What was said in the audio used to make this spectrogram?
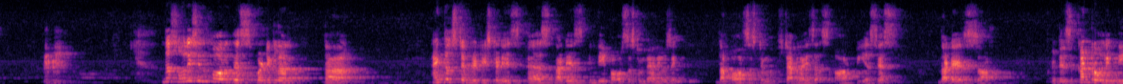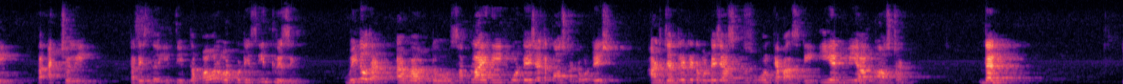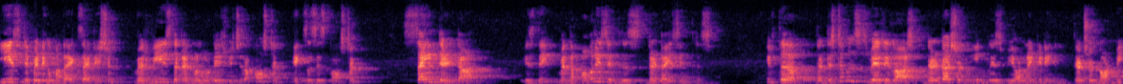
the solution for this particular the angle stability studies as that is in the power system they are using the power system stabilizers or PSS that is uh, it is controlling the the actually that is the if the, the power output is increasing we know that I have to supply the voltage at a constant voltage and generated voltage has its own capacity E and V are constant then E is depending upon the excitation where V is the terminal voltage which is a constant Xs is constant sine delta is the when the power is increased delta is increasing if the, the disturbance is very large, delta should increase beyond 90 degree. That should not be.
